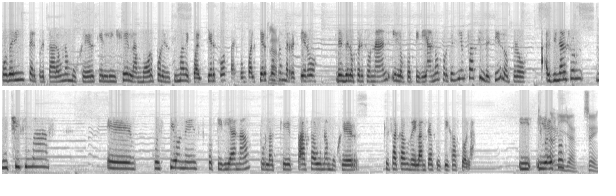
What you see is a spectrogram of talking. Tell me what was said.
poder interpretar a una mujer que elige el amor por encima de cualquier cosa. Con cualquier Claro. cosa me refiero desde lo personal y lo cotidiano, porque es bien fácil decirlo, pero al final son muchísimas eh, cuestiones cotidianas por las que pasa una mujer que saca adelante a sus hijas sola. Y, y eso sí,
